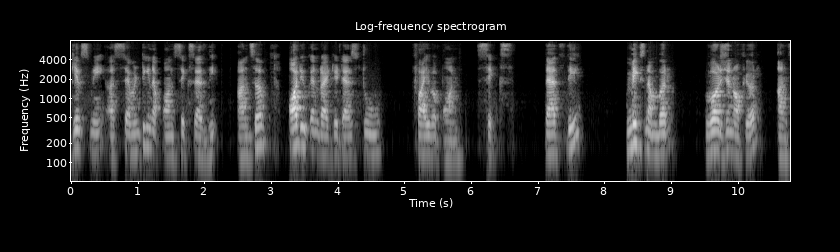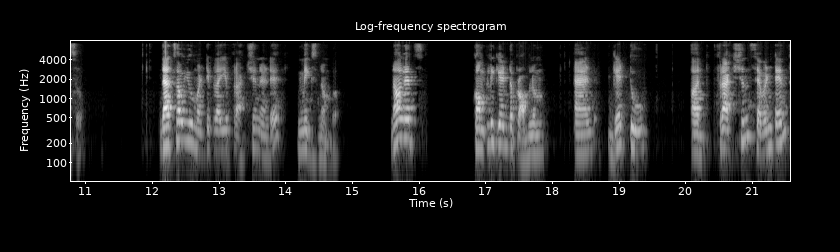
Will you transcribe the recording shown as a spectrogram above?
gives me a 17 upon 6 as the answer or you can write it as 2 5 upon 6. That's the mixed number version of your answer. That's how you multiply a fraction and a mixed number. Now let's complicate the problem and get to a fraction 7 tenth,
